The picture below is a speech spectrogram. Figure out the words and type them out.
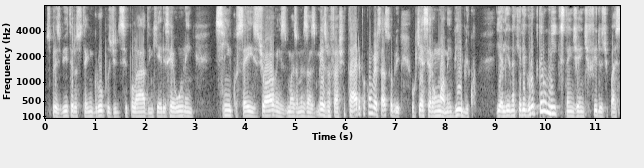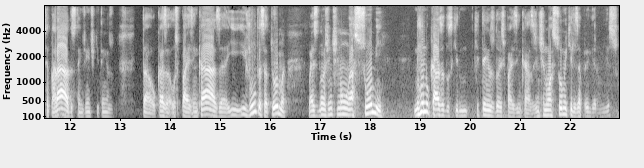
os presbíteros têm grupos de discipulado em que eles reúnem cinco, seis jovens, mais ou menos na mesma faixa etária, para conversar sobre o que é ser um homem bíblico. E ali naquele grupo tem um mix, tem gente, filhos de pais separados, tem gente que tem os, tá, o casa, os pais em casa, e, e junta essa turma, mas não, a gente não assume, nem no caso dos que, que tem os dois pais em casa, a gente não assume que eles aprenderam isso,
